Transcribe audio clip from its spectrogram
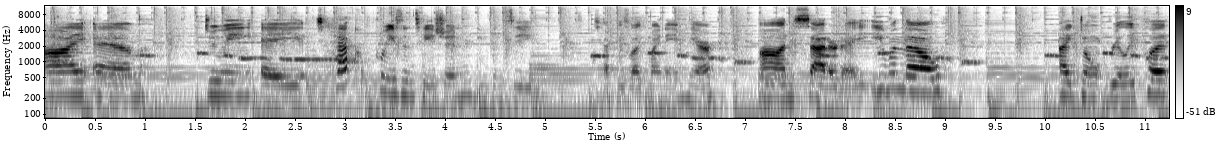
I am doing a tech presentation. See tech is like my name here on Saturday, even though I don't really put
